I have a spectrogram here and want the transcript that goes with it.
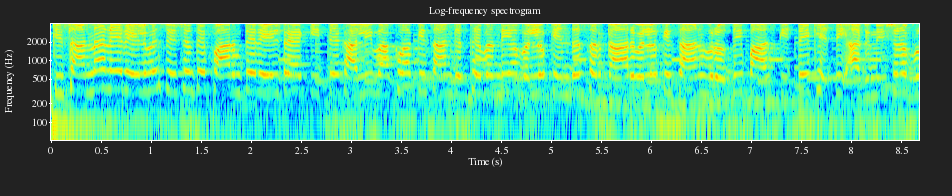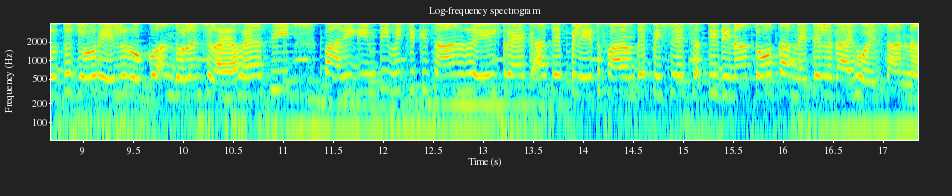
ਕਿਸਾਨਾਂ ਨੇ railway station ਤੇ ਫਾਰਮ ਤੇ ਰੇਲ ਟਰੈਕ ਕੀਤੇ ਖਾਲੀ, ਵੱਖ-ਵੱਖ ਕਿਸਾਨ ਜਥੇਬੰਦੀਆਂ ਵੱਲੋਂ ਕੇਂਦਰ ਸਰਕਾਰ ਵੱਲੋਂ ਕਿਸਾਨ ਵਿਰੋਧੀ ਪਾਸ ਕੀਤੇ ਖੇਤੀ ਆਰਡੀਨੇਸ਼ਨ ਵਿਰੁੱਧ ਜੋ ਰੇਲ ਰੋਕੋ ਅੰਦੋਲਨ ਚਲਾਇਆ ਰੇਲ ਟਰੈਕ ਅਤੇ ਪਲੇਟਫਾਰਮ ਦੇ ਪਿਛਲੇ 36 ਦਿਨਾਂ ਤੋਂ ਧਰਨੇ ਤੇ ਲਗਾਏ ਹੋਏ ਸਨ।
